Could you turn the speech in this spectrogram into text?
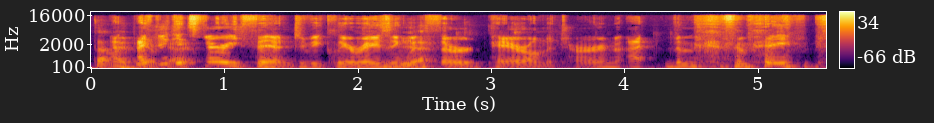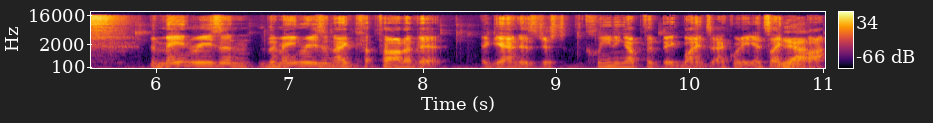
that might be. I okay. think it's very thin, to be clear. Raising yeah. with third pair on the turn. I, the the main the main reason the main reason I thought of it again is just cleaning up the big blinds equity. It's like yeah. I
